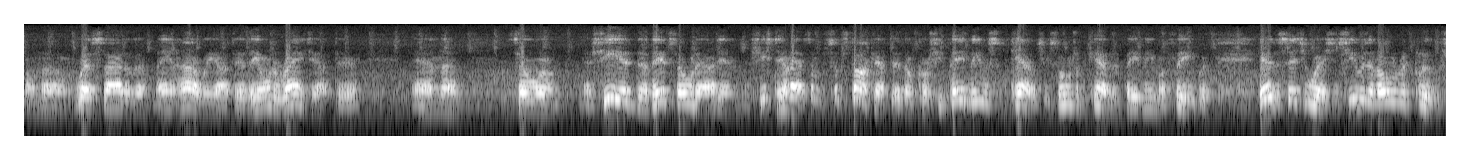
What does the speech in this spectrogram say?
on the west side of the main highway out there. They owned a ranch out there. And uh, so uh, she had, uh, they had sold out, and she still had some, some stock out there, though, because she paid me with some cattle. She sold some cattle and paid me my fee. But here's the situation. She was an old recluse,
